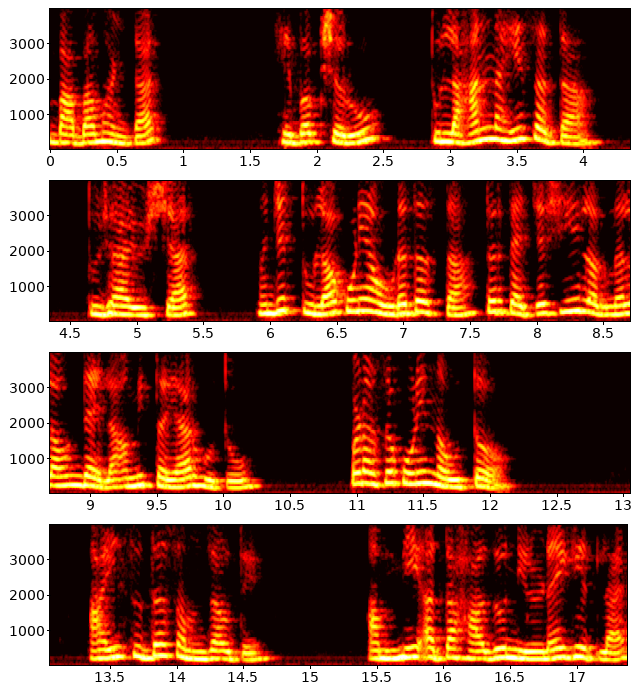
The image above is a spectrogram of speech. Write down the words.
बाबा म्हणतात हे बघ शरू तू लहान नाहीस आता. तुझ्या आयुष्यात म्हणजे तुला कोणी आवडत असता तर त्याच्याशीही लग्न लावून द्यायला आम्ही तयार होतो. पण असं कोणी नव्हतं. आईसुद्धा समजावते. आम्ही आता हा जो निर्णय घेतलाय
